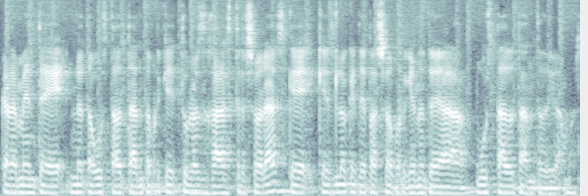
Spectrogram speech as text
claramente no te ha gustado tanto porque tú los dejaras tres horas, ¿qué, ¿qué, es lo que te pasó? ¿Por qué no te ha gustado tanto, digamos?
